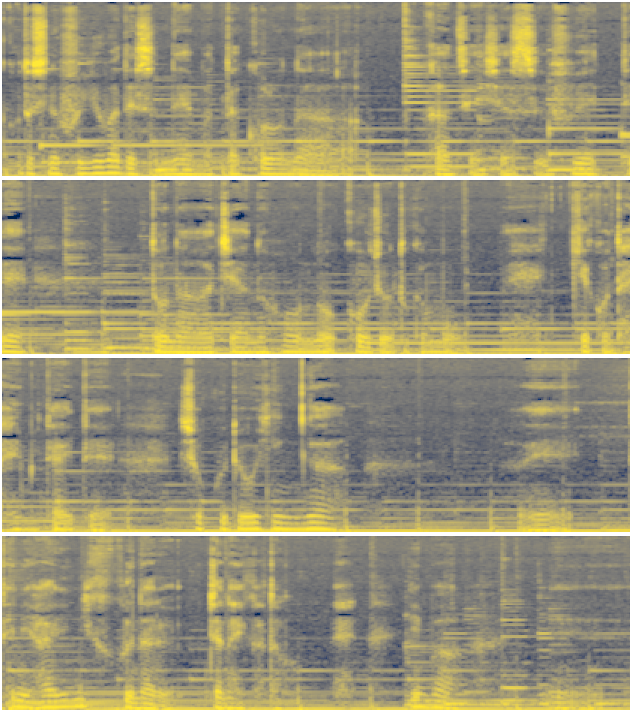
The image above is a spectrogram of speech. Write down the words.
ー、今年の冬はですねまたコロナ感染者数増えて東南アジアの方の工場とかも、えー、結構大変みたいで食料品が、え、手に入りにくくなるんじゃないかと、ね、今、えー、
